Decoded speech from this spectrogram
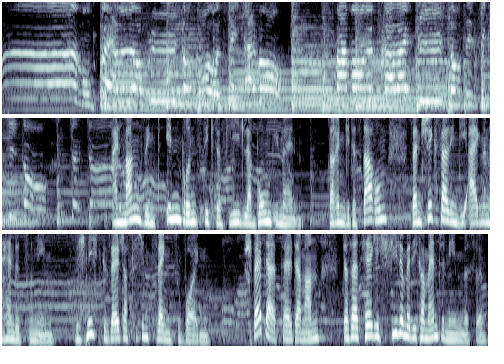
Ah, mon père ne dort plus sans prendre ses calmants. Maman ne travaille plus sans ses excitants. Ein Mann singt inbrünstig das Lied La Bombe Humaine. Darin geht es darum, sein Schicksal in die eigenen Hände zu nehmen, sich nicht gesellschaftlichen Zwängen zu beugen. Später erzählt der Mann, dass er täglich viele Medikamente nehmen müsse.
